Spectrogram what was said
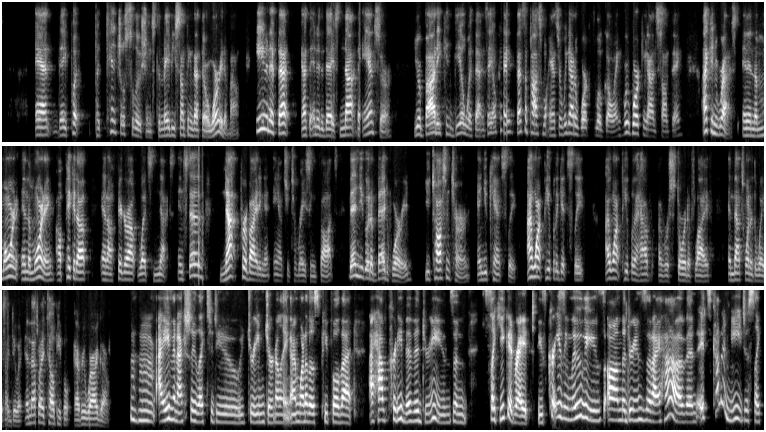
and they put potential solutions to maybe something that they're worried about, even if that at the end of the day is not the answer, your body can deal with that and say, okay, that's a possible answer. We got a workflow going. We're working on something. I can rest. And in the morning, in the morning, I'll pick it up and I'll figure out what's next. Instead of not providing an answer to racing thoughts, then you go to bed worried, you toss and turn, and you can't sleep. I want people to get sleep. I want people to have a restorative life. And that's one of the ways I do it. And that's what I tell people everywhere I go. Mm-hmm. I even actually like to do dream journaling. I'm one of those people that I have pretty vivid dreams and it's like you could write these crazy movies on the dreams that I have and it's kind of neat just like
